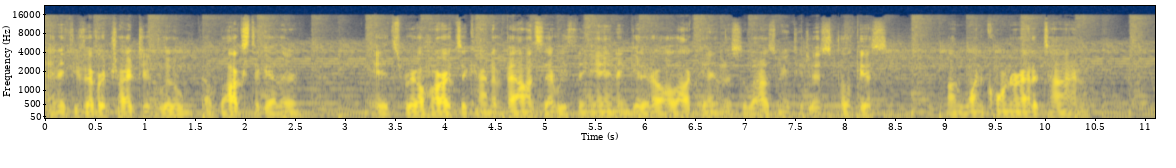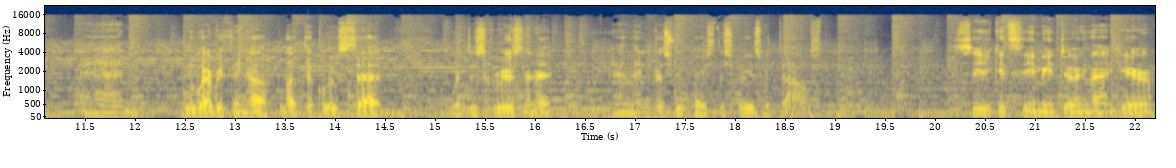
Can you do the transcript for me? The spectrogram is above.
And if you've ever tried to glue a box together, it's real hard to kind of balance everything in and get it all locked in. This allows me to just focus on one corner at a time and glue everything up, let the glue set with the screws in it, and then just replace the screws with dowels. So you could see me doing that here.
